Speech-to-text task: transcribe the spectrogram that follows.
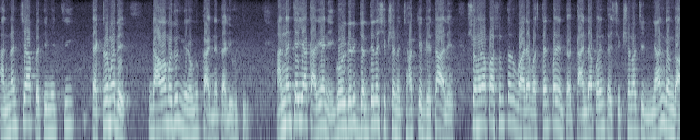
अण्णांच्या प्रतिमेची ट्रॅक्टरमध्ये गावामधून मिरवणूक काढण्यात आली होती. अण्णांच्या या कार्याने गोरगरीब जनतेला शिक्षणाचे हक्क घेता आले. शहरापासून तर वाड्या वस्त्यांपर्यंत तांड्यापर्यंत शिक्षणाची ज्ञानगंगा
